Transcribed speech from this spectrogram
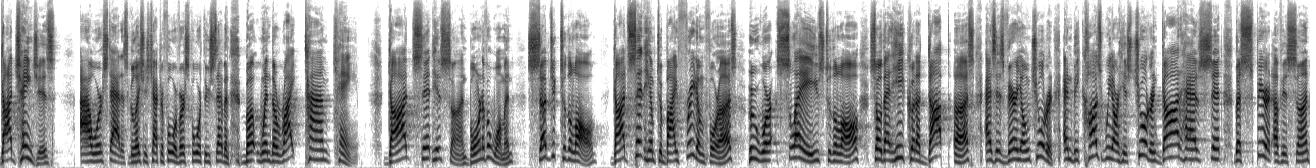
God changes our status. Galatians chapter 4, verse 4 through 7. But when the right time came, God sent his son, born of a woman, subject to the law. God sent him to buy freedom for us who were slaves to the law so that he could adopt us as his very own children. And because we are his children, God has sent the spirit of his son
